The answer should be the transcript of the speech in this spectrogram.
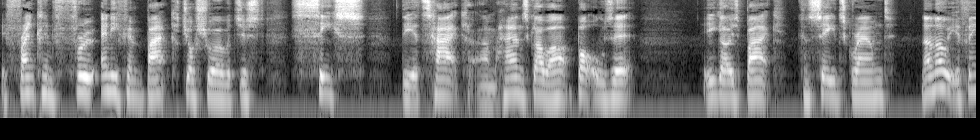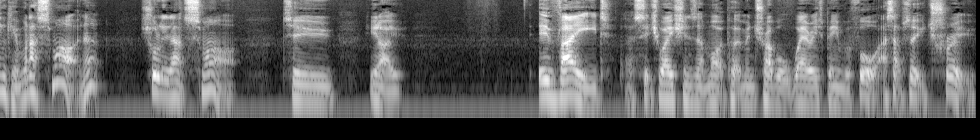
If Franklin threw anything back, Joshua would just cease the attack. Um, hands go up, bottles it. He goes back, concedes ground. Now, I know what you're thinking. Well, that's smart, isn't it? Surely that's smart to, you know, evade uh, situations that might put him in trouble where he's been before. That's absolutely true.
